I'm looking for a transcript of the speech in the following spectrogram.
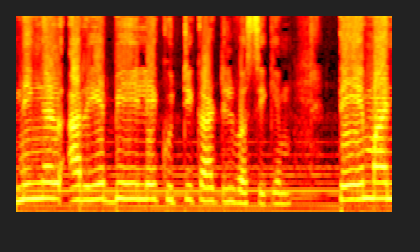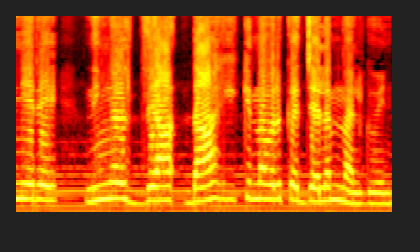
നിങ്ങൾ അറേബ്യയിലെ കുറ്റിക്കാട്ടിൽ വസിക്കും. തേമാന്യരെ നിങ്ങൾ ദാഹിക്കുന്നവർക്ക് ജലം നൽകുവിൻ.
